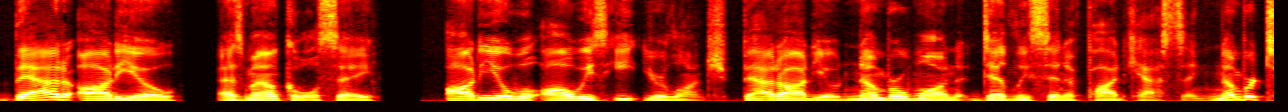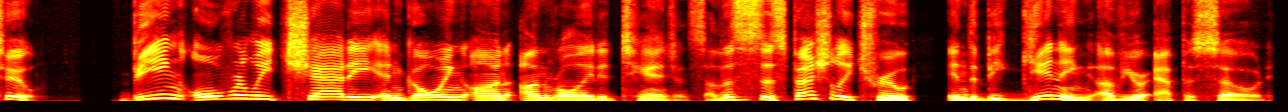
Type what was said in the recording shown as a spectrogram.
bad audio, as my uncle will say, audio will always eat your lunch. Bad audio, number one deadly sin of podcasting. Number two, being overly chatty and going on unrelated tangents. Now, this is especially true in the beginning of your episode.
